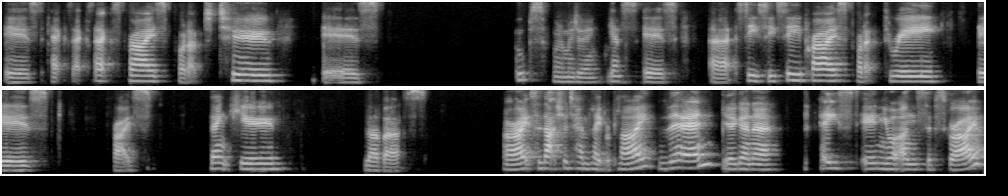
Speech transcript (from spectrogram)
is XXX price. Product two is, oops, what am I doing? Yes, is uh, CCC price. Product three is price. Thank you. Love us. All right, so that's your template reply. Then you're going to paste in your unsubscribe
